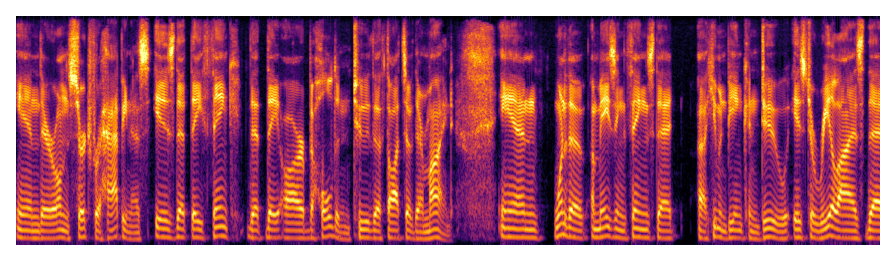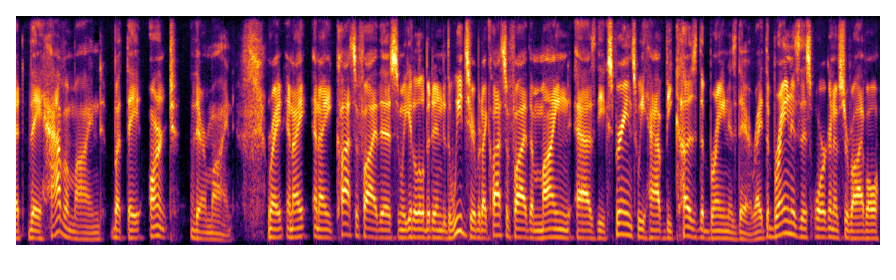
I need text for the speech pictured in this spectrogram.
in their own search for happiness is that they think that they are beholden to the thoughts of their mind. And one of the amazing things that a human being can do is to realize that they have a mind, but they aren't their mind right? And i and i classify this and we get a little bit into the weeds here but i classify the mind as the experience we have because the brain is there right? The brain is this organ of survival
